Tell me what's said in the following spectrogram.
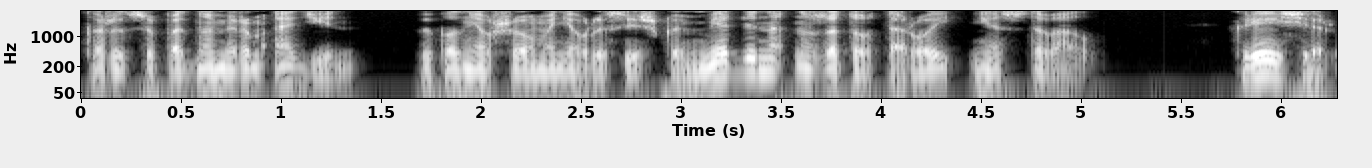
кажется, под номером один, выполнявшего маневры слишком медленно, но зато второй не отставал. Крейсер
